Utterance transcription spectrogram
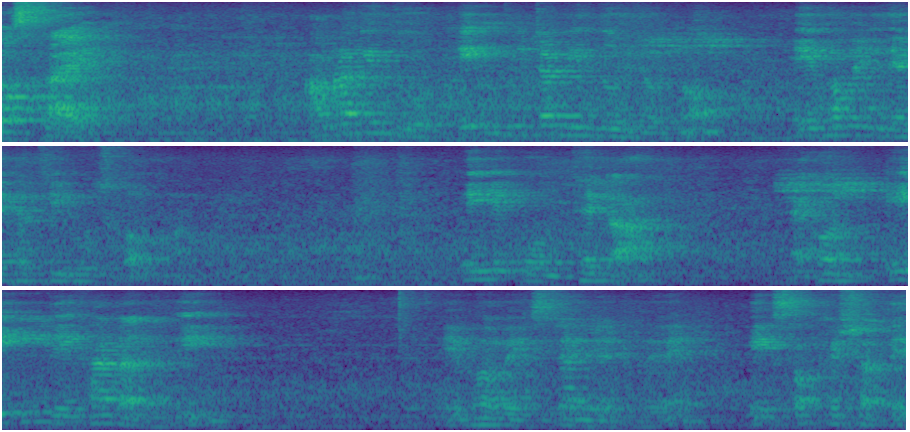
অবস্থায় আমরা কিন্তু এই দুইটা বিন্দুর জন্য এইভাবে যদি একটা ত্রিভুজ কল্পনা করি, এই যে কোণ থেটা, এখন এই রেখাটা যদি এভাবে এক্সটেন্ডেড হয়ে এক্স অক্ষের সাথে,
